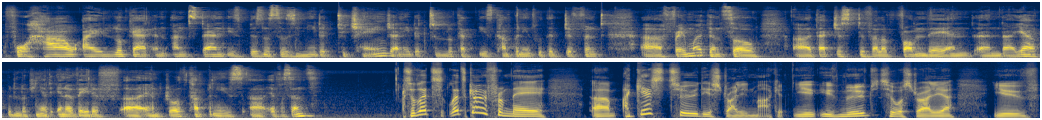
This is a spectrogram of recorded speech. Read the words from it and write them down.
for how I look at and understand these businesses needed to change. I needed to look at these companies with a different uh, framework. And so uh, that just developed from there. And, and uh, yeah, I've been looking at innovative uh, and growth companies uh, ever since. So let's let's go from there um, I guess to the Australian market. You, you've moved to Australia. You've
